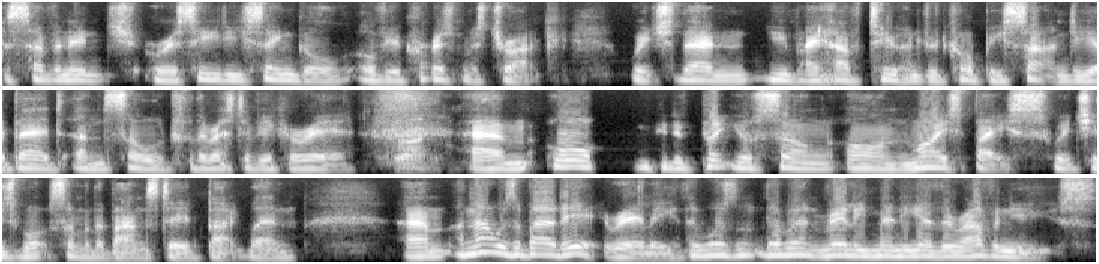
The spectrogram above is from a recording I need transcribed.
a seven inch or a CD single of your Christmas track, which then you may have 200 copies sat under your bed and sold for the rest of your career. Right. Um, or you could have put your song on MySpace, which is what some of the bands did back then. Um, and that was about it, really. There wasn't, there weren't really many other avenues,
